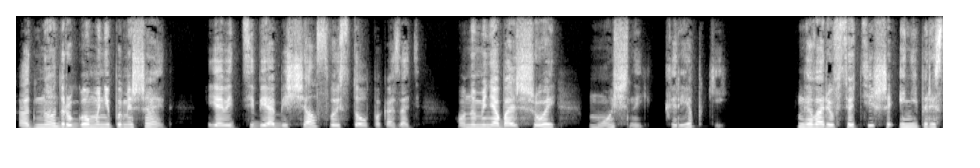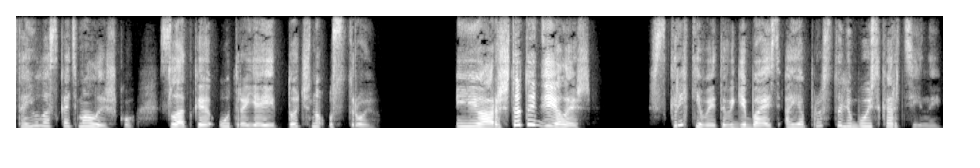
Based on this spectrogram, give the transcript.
Одно другому не помешает. Я ведь тебе обещал свой стол показать. Он у меня большой, мощный, крепкий. Говорю все тише и не перестаю ласкать малышку. Сладкое утро я ей точно устрою. «Яр, что ты делаешь?» Вскрикивает, выгибаясь, а я просто любуюсь картиной.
